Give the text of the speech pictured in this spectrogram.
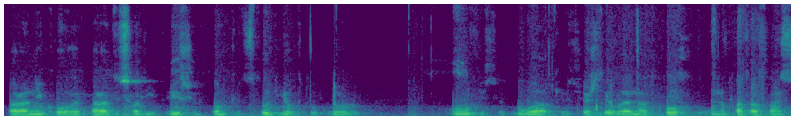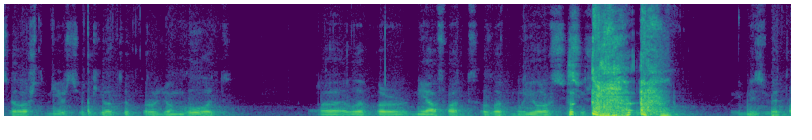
para një kohë, para disa dite, ishim po në këtë studio këtu, kur u bisedua kjo çështje dhe në atë kohë, unë pata thënë se është mirë që kjo të prolongohet edhe për një afat 10 mujor siç ishte premisa e vet,,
